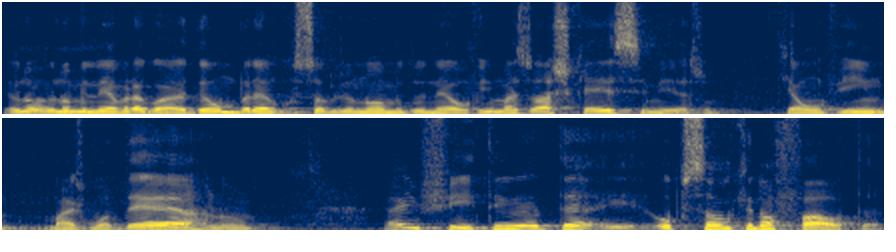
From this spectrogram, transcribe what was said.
Eu não, eu não, me lembro agora, deu um branco sobre o nome do Nelvin, mas eu acho que é esse mesmo que é um vinho mais moderno. É, enfim, tem, tem, opção que não falta.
